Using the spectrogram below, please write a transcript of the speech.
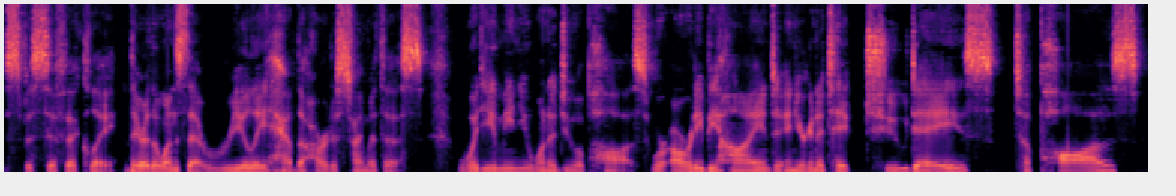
specifically. They're the ones that really have the hardest time with this. What do you mean you want to do a pause? We're already behind and you're going to take two days to pause?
